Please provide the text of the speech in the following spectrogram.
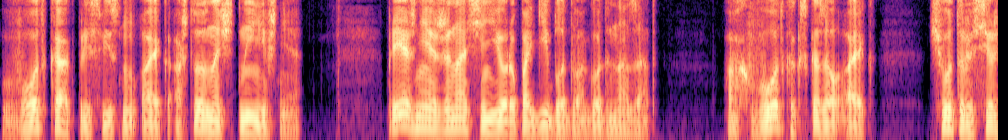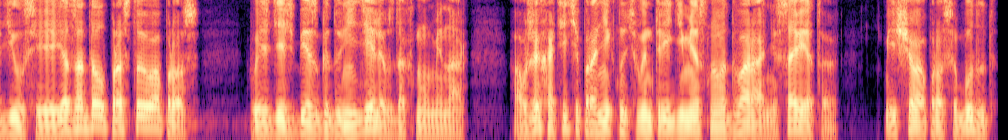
Вот как, присвистнул Айк. А что значит нынешняя? Прежняя жена сеньора погибла два года назад. Ах, вот как сказал Айк. Чего ты рассердился я? Я задал простой вопрос. Вы здесь без году неделя, вздохнул Минар. А уже хотите проникнуть в интриги местного двора, не советую. Еще вопросы будут?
